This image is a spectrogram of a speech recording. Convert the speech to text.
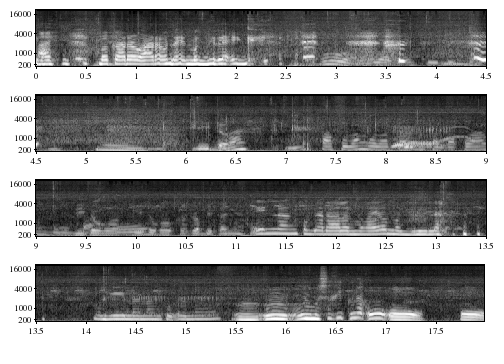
Ay, magkaraw-araw na yun magdilaig. Dito. Dito ko, dito ko kagabitan niya. Ayun lang, pag-aralan mo ngayon, maghila. maghila ng kung ano. Mm, mm, mm, masakit nga, oo. Oh, oh.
